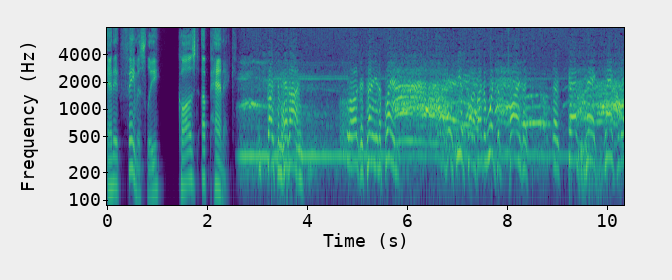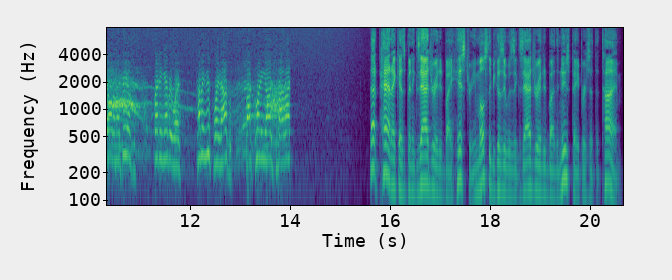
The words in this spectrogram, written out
And it famously caused a panic. It strikes them head on. Lord, they're turning into flames whole field's caught by the woods, the barns, the, the gas tanks, tanks of the automobiles spreading everywhere. It's coming this way now, about 20 yards to my right. That panic has been exaggerated by history, mostly because it was exaggerated by the newspapers at the time.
